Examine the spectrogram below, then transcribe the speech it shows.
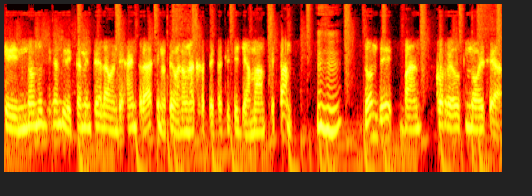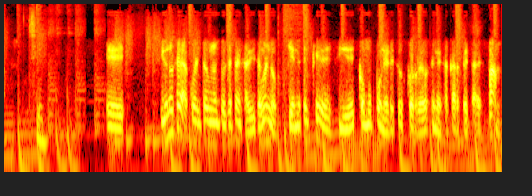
que no nos llegan directamente a la bandeja de entrada, sino que van a una carpeta que se llama spam, donde van correos no deseados. Sí. Eh, si uno se da cuenta, uno entonces pensar y dice, bueno, ¿quién es el que decide cómo poner esos correos en esa carpeta de spam?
